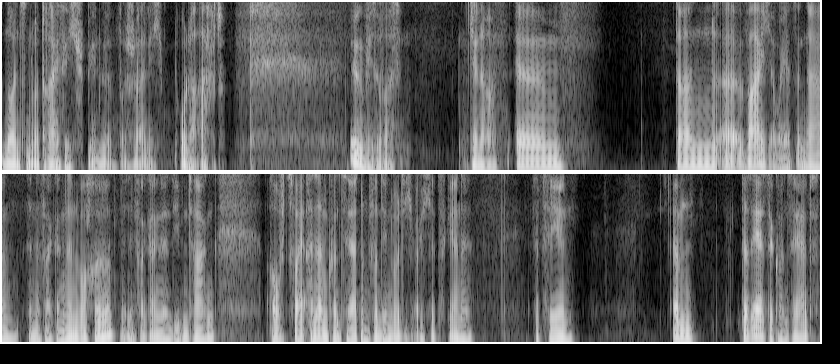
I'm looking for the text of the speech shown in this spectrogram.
19.30 Uhr spielen wir wahrscheinlich. Oder 8. Irgendwie sowas. Genau. Ähm, dann äh, war ich aber jetzt in der, in der vergangenen Woche, in den vergangenen sieben Tagen, auf zwei anderen Konzerten und von denen wollte ich euch jetzt gerne erzählen. Ähm, das erste Konzert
